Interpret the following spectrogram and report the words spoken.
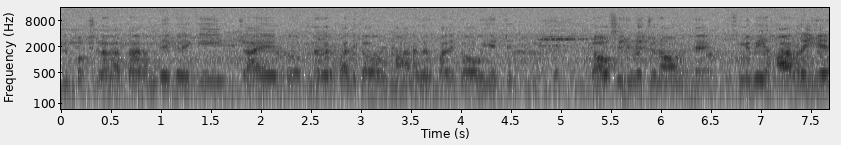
विपक्ष लगातार हम देख रहे हैं कि चाहे नगर पालिका हो महानगर पालिका हो ये गांव से जुड़े चुनाव हैं उसमें भी हार रही है।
